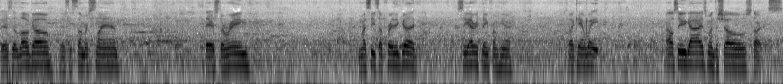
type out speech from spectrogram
There's the logo, there's the SummerSlam, there's the ring. My seats are pretty good. See everything from here. So I can't wait. I'll see you guys when the show starts.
